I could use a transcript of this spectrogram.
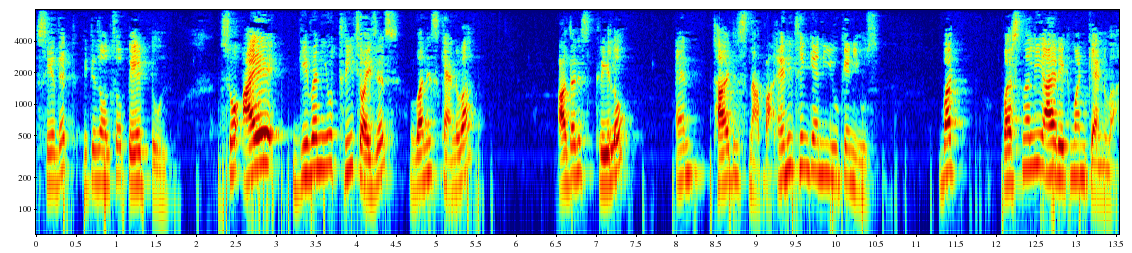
say that. It is also a paid tool so i given you three choices. One is canva other is Crello and third is snappa anything can you can use. But personally i recommend canva.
